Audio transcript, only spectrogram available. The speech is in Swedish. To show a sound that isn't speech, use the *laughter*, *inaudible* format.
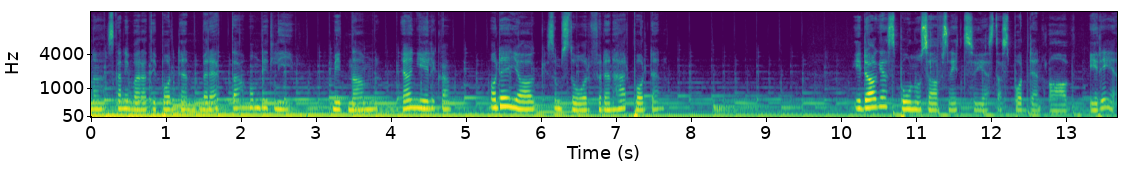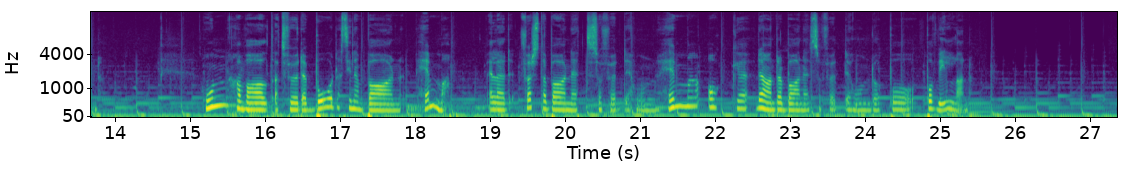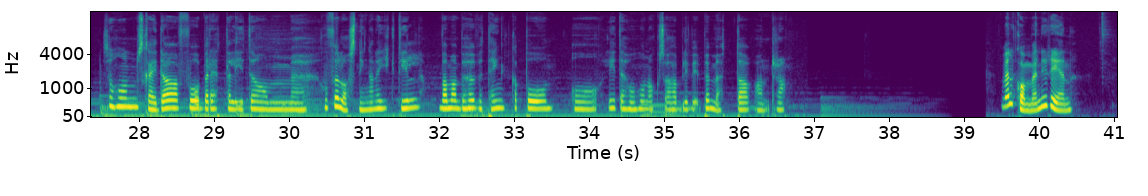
välkomna ska ni vara till podden Berätta om ditt liv. Mitt namn är Angelica och det är jag som står för den här podden. I dagens bonusavsnitt så gästas podden av Irene. Hon har valt att föda båda sina barn hemma. Eller första barnet så födde hon hemma och det andra barnet så födde hon då på, på villan. Så hon ska idag få berätta lite om eh, hur förlossningarna gick till, vad man behöver tänka på och lite hur hon också har blivit bemött av andra. Välkommen Irene!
